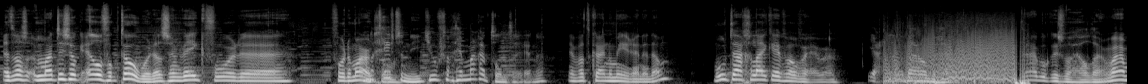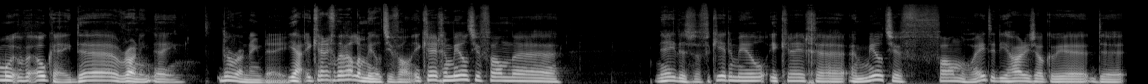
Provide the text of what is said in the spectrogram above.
Het was, maar het is ook 11 oktober. Dat is een week voor de, voor de Maar dat marathon. geeft het niet. Je hoeft nog geen marathon te rennen. En wat kan je nog meer rennen dan? Moet het daar gelijk even over hebben. Ja, daarom Het draaiboek is wel helder. Waar moet- we- Oké, de running day. De Running Day. Ja, ik kreeg daar wel een mailtje van. Ik kreeg een mailtje van... eh, nee, dat is een verkeerde mail. Ik kreeg eh, een mailtje van... Hoe heette die Harry's ook alweer? De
